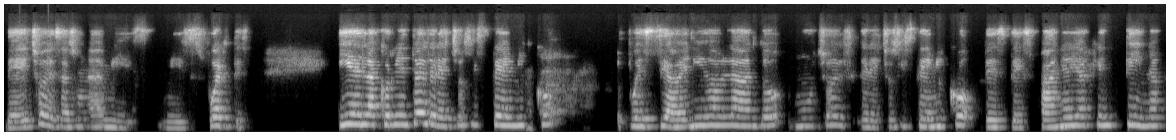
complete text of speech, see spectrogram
De hecho, esa es una de mis, mis fuertes. Y en la corriente del derecho sistémico, pues se ha venido hablando mucho del derecho sistémico desde España y Argentina,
